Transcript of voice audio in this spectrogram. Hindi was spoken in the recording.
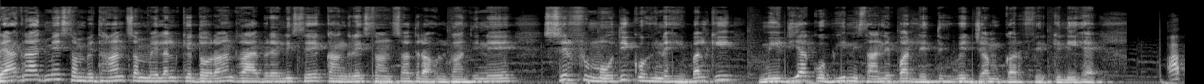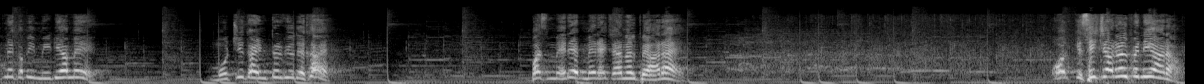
प्रयागराज में संविधान सम्मेलन के दौरान रायबरेली से कांग्रेस सांसद राहुल गांधी ने सिर्फ़ मोदी को ही नहीं, बल्कि मीडिया को भी निशाने पर लेते हुए जमकर फिरकी ली है। आपने कभी मीडिया में मोची का इंटरव्यू देखा है? बस मेरे मेरे चैनल पे आ रहा है। और किसी चैनल पे नहीं आ रहा।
